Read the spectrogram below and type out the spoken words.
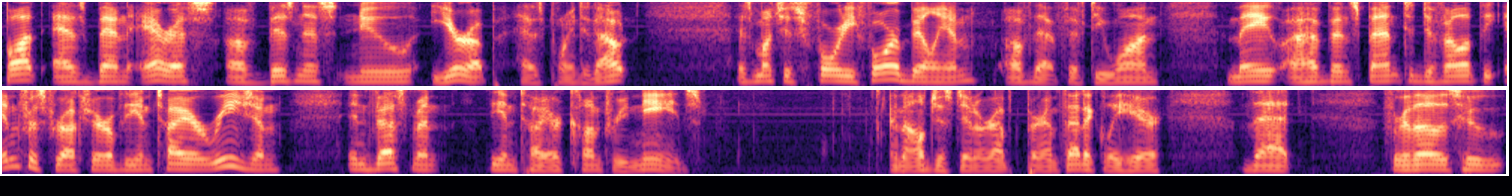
But as Ben Aris of Business New Europe has pointed out, as much as 44 billion of that 51 may have been spent to develop the infrastructure of the entire region, investment the entire country needs. And I'll just interrupt parenthetically here that for those who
